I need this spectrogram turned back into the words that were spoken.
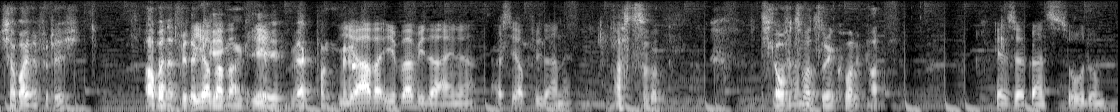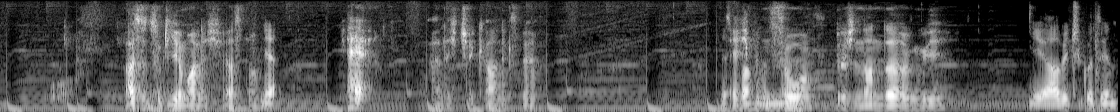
Ich habe eine für dich. Aber nicht wieder Ich gegen aber- die Werkbank mehr. Ja, aber ich war wieder eine. Also ich hab wieder eine. Ach so. Ich laufe jetzt mal zu den Koordinaten. Ja, das ist ja gar nicht so dumm. Also zu dir meine ich erstmal. Ja. Hä? Alter, ich check gar nichts mehr. Ey, ich bin so nicht. durcheinander irgendwie. Ja, wird schon gut gehen.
